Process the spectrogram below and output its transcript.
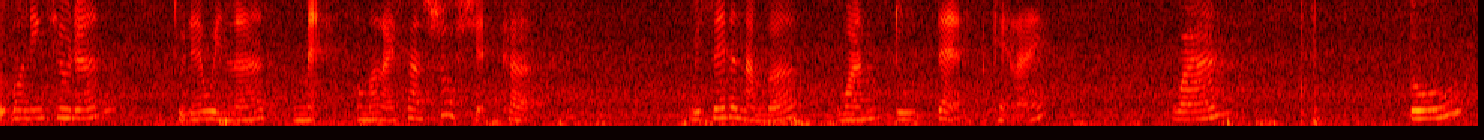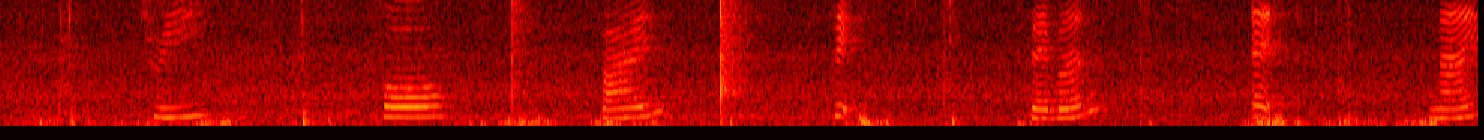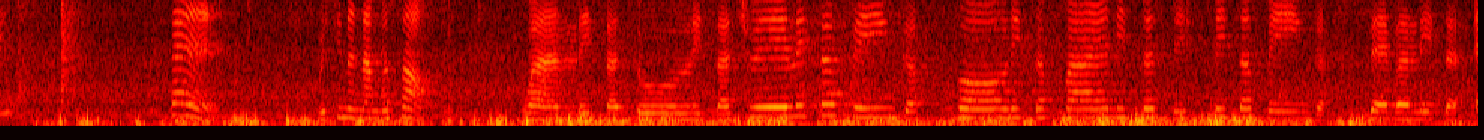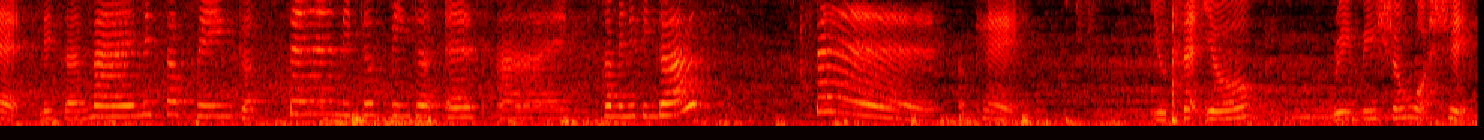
Good morning, children. Today we learn math. 我们来上数学课。We say the number one to ten. Okay, 来，one, one, two, three, four, five, six, seven, eight, nine. We sing the number song. One little, two little, three little finger. Four little, five little, six little finger. Seven little, eight little, nine little finger. Ten little finger as I. How many fingers? Ten. Okay. You take your revision worksheet.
